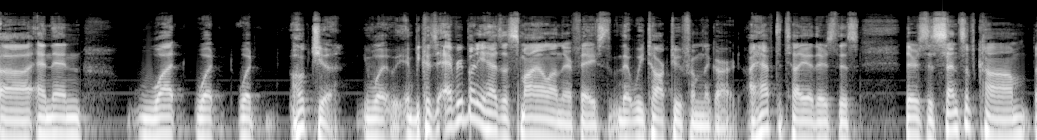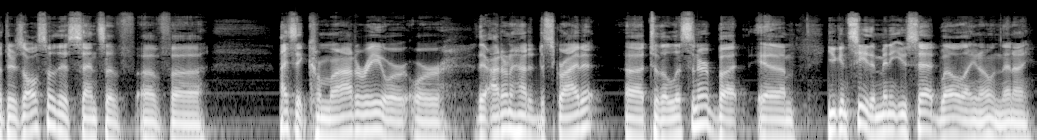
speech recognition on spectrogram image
uh, and then what what what hooked you. What, because everybody has a smile on their face that we talk to from the guard. I have to tell you, there's this there's this sense of calm, but there's also this sense of of uh, I say camaraderie or or there, I don't know how to describe it uh, to the listener, but um, you can see the minute you said, "Well, you know," and then I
